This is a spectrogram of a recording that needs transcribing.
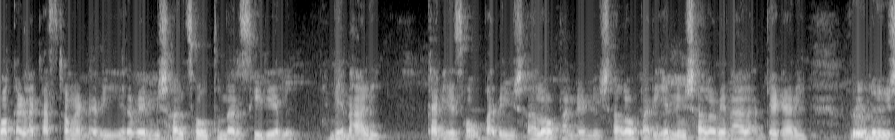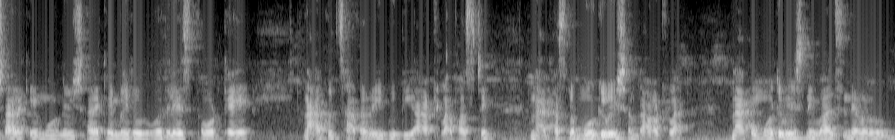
ఒకళ్ళ కష్టం అండి అది. ఇరవై నిమిషాలు చదువుతున్నారు సీరియల్ వినాలి. కనీసం పది నిమిషాలు పన్నెండు నిమిషాలు పదిహేను నిమిషాలు వినాలి. అంతేగాని రెండు నిమిషాలకి మూడు నిమిషాలకి మీరు వదిలేస్తూ ఉంటే నాకు చదవే బుద్ధి కావట్లా ఫస్ట్. నాకు అసలు మోటివేషన్ రావట్లా. నాకు మోటివేషన్ ఇవ్వాల్సింది ఎవరు?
